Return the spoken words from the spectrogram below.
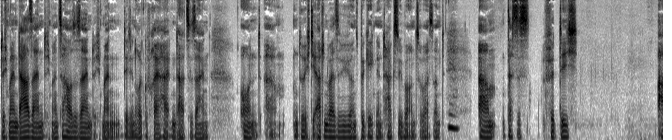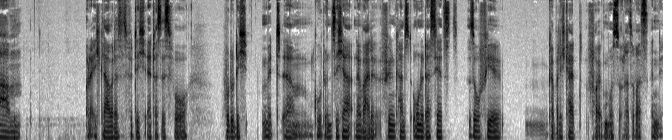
durch mein Dasein, durch mein Zuhause sein, durch mein, dir den Rücken frei halten, da zu sein und ähm, durch die Art und Weise, wie wir uns begegnen tagsüber und sowas. Und ja. ähm, das ist für dich, ähm, oder ich glaube, dass es für dich etwas ist, wo, wo du dich mit ähm, gut und sicher eine Weile fühlen kannst, ohne dass jetzt so viel Körperlichkeit folgen muss oder sowas. In,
